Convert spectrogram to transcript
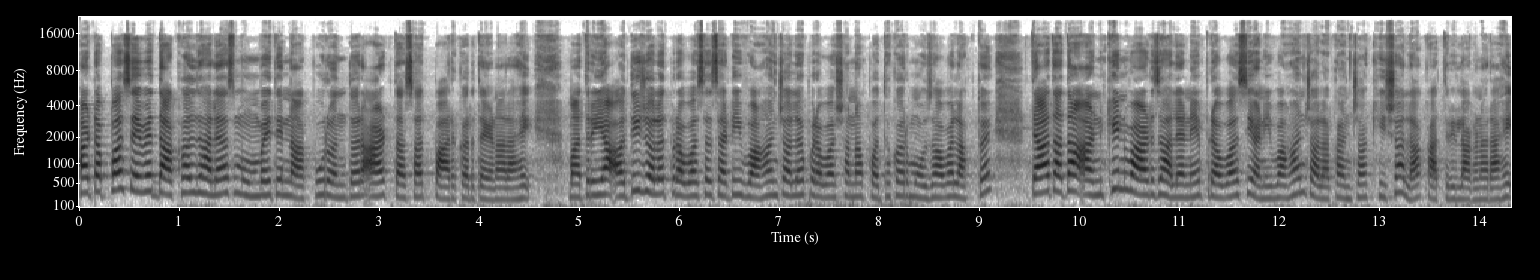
हा टप्पा सेवेत दाखल झाल्यास मुंबई ते नागपूर अंतर आठ तासात पार करता येणार आहे. मात्र या अतिजलद प्रवासासाठी वाहन चालक प्रवाशांना पथकर मोजावा लागतोय. त्यात आता आणखीन वाढ झाल्याने प्रवासी आणि वाहन चालकांच्या खिशाला कात्री लागणार आहे.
